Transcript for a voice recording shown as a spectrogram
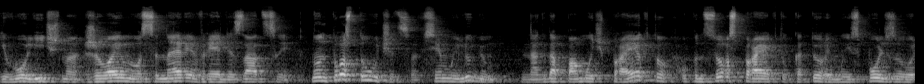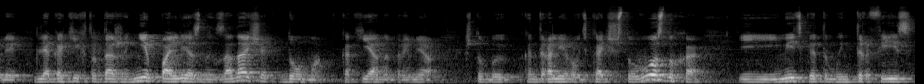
его лично желаемого сценария в реализации, но он просто учится. Все мы любим иногда помочь проекту, open source проекту, который мы использовали для каких-то даже не полезных задачек дома, как я, например, чтобы контролировать качество воздуха и иметь к этому интерфейс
